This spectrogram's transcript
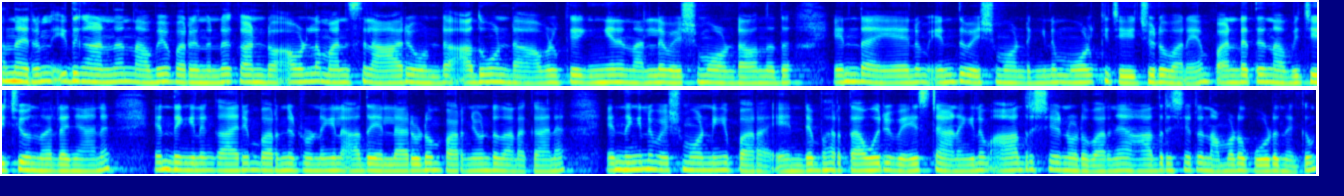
അന്നേരം ഇത് കാണുന്ന നവ്യ പറയുന്നുണ്ട് കണ്ടോ അവളുടെ മനസ്സിൽ ആരും ഉണ്ട് അതുകൊണ്ടാണ് അവൾക്ക് ഇങ്ങനെ നല്ല വിഷമം ഉണ്ടാകുന്നത് എന്തായാലും എന്ത് വിഷമം ഉണ്ടെങ്കിലും മോൾക്ക് ചേച്ചിയോട് പറയാം. പണ്ടത്തെ നവ്യ ചേച്ചിയൊന്നുമല്ല ഞാൻ എന്തെങ്കിലും കാര്യം പറഞ്ഞിട്ടുണ്ടെങ്കിൽ അത് എല്ലാവരോടും പറഞ്ഞുകൊണ്ട് നടക്കാൻ എന്തെങ്കിലും വിഷമം ഉണ്ടെങ്കിൽ പറ. എന്റെ ഭർത്താവ് ഒരു വേസ്റ്റ് ആണെങ്കിലും ആദൃശ്യനോട് പറഞ്ഞാൽ ആദർശത്തെ നമ്മുടെ കൂടെ നിൽക്കും.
